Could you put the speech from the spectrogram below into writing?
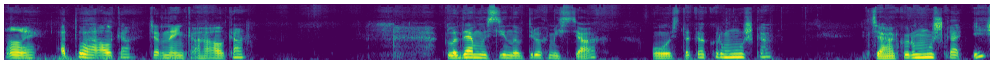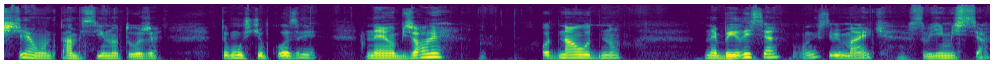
Ой, а то галка, чорненька галка. Кладемо сіно в трьох місцях. Ось така кормушка. Ця кормушка і ще вон там сіно теж. Тому щоб кози не обіжали одна одну, не билися, вони собі мають свої місця.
